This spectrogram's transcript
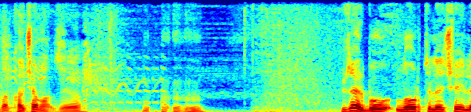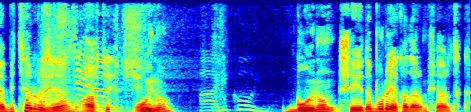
O da kaçamaz ya. Güzel bu Lord ile şeyle bitiririz ya artık oyunu. Bu oyunun şeyi de buraya kadarmış artık.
